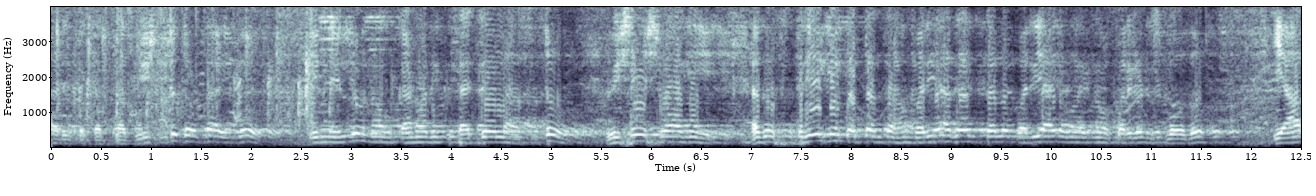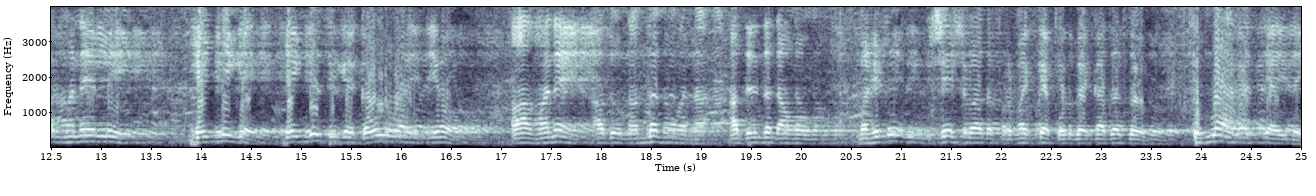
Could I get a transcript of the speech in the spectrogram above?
ನಡೀತಕ್ಕಂಥದ್ದು. ಇಷ್ಟು ದೊಡ್ಡ ಇದು. ಇನ್ನೆಲ್ಲೂ ನಾವು ಕಾಣೋದಕ್ಕೆ ಸಾಧ್ಯ ಇಲ್ಲ. ಅಷ್ಟು ವಿಶೇಷವಾಗಿ ಅದು ಸ್ತ್ರೀಗೆ ಕೊಟ್ಟಂತಹ ಮರ್ಯಾದೆ ಅಂತಲೂ ಪರ್ಯಾಯವಾಗಿ ನಾವು ಪರಿಗಣಿಸಬಹುದು ಯಾರ ಮನೆಯಲ್ಲಿ ಹೆಣ್ಣಿಗೆ, ಹೆಂಗಸಿಗೆ ಗೌರವ ಇದೆಯೋ ಆ ಮನೆ, ಅದು ನಂದನವನ. ಅದರಿಂದ ನಾವು ಮಹಿಳೆಯರಿಗೆ ವಿಶೇಷವಾದ ಪ್ರಾಮುಖ್ಯ ಕೊಡಬೇಕಾದದ್ದು ತುಂಬಾ ಅಗತ್ಯ ಇದೆ.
